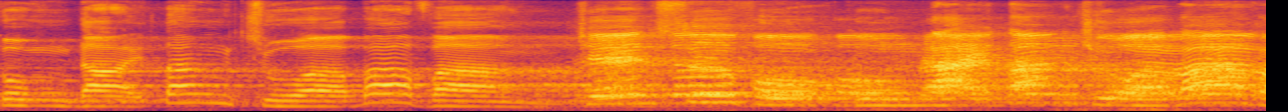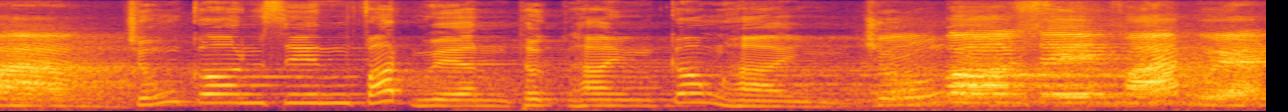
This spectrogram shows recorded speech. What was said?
cùng đại tăng chùa Ba Vàng. Trên sư phụ cùng đại tăng chùa Ba Vàng. Chúng con xin phát nguyện thực hành công hành. Chúng con xin phát nguyện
